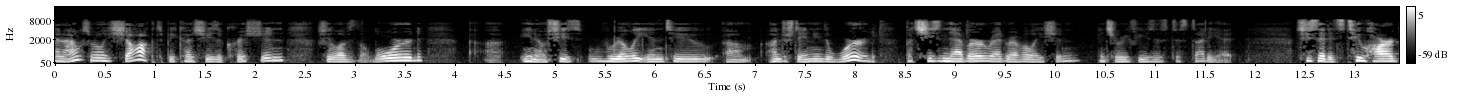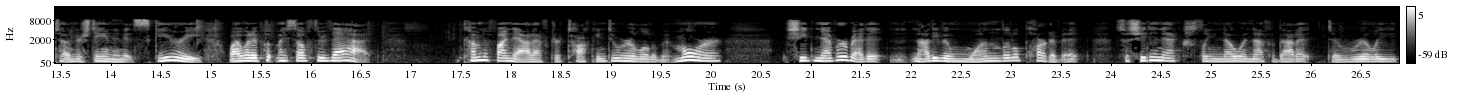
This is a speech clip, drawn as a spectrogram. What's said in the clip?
And I was really shocked because she's a Christian. She loves the Lord. Uh, you know, she's really into um, understanding the Word, but she's never read Revelation and she refuses to study it. She said, It's too hard to understand and it's scary. Why would I put myself through that? Come to find out after talking to her a little bit more, she'd never read it, not even one little part of it. So she didn't actually know enough about it to really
